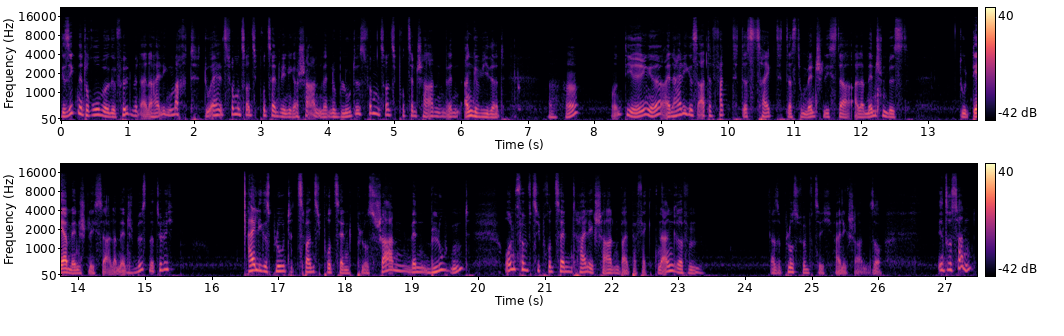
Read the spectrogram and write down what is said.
Gesegnete Robe, gefüllt mit einer heiligen Macht. Du erhältst 25% weniger Schaden, wenn du blutest. 25% Schaden, wenn angewidert. Aha. Und die Ringe, ein heiliges Artefakt, das zeigt, dass du menschlichster aller Menschen bist. Du der menschlichste aller Menschen bist, natürlich. Heiliges Blut, 20% plus Schaden, wenn blutend. Und 50% Heiligschaden bei perfekten Angriffen. Also plus 50 Heiligschaden. So. Interessant.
